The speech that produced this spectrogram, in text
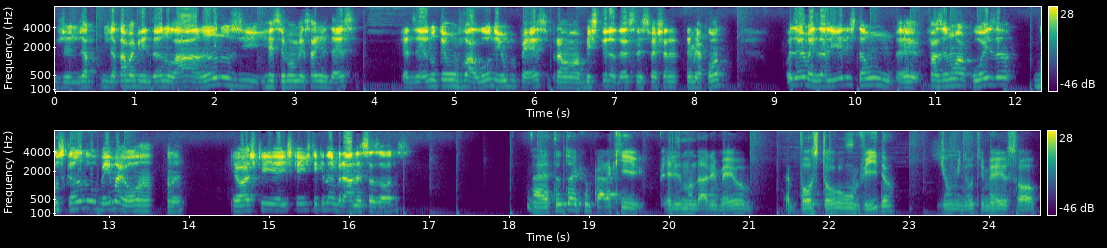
já, já tava grindando lá há anos e recebo uma mensagem dessa. Quer dizer, eu não tenho um valor nenhum pro PS para uma besteira dessa eles fecharem minha conta. Pois é, mas ali eles estão é, fazendo uma coisa buscando o bem maior, né? Eu acho que é isso que a gente tem que lembrar nessas horas. É, tanto é que o cara que eles mandaram e-mail é, postou um vídeo de um minuto e meio só,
